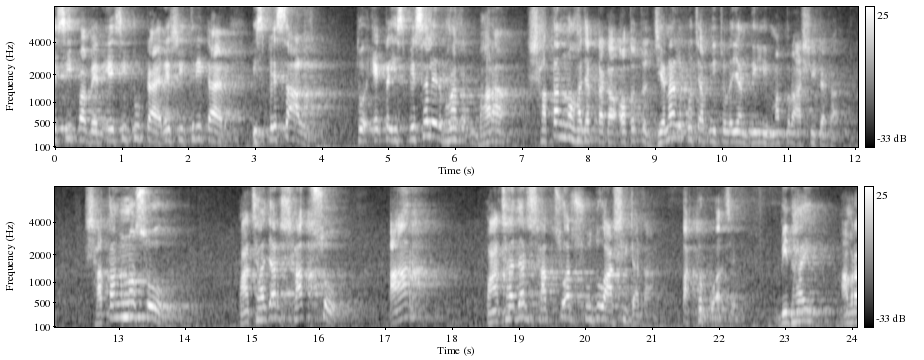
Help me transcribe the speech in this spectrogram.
এসি পাবেন AC two tier AC three tier, special. তো একটা স্পেশালের ভাড়া সাতান্ন হাজার টাকা, অথচ জেনারেল কোচে আপনি চলে যান দিল্লি মাত্র আশি টাকা। সাতান্নশো, পাঁচ হাজার সাতশো আর পাঁচ হাজার সাতশো আর শুধু আশি টাকা পার্থক্য আছে। বিধায় আমরা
